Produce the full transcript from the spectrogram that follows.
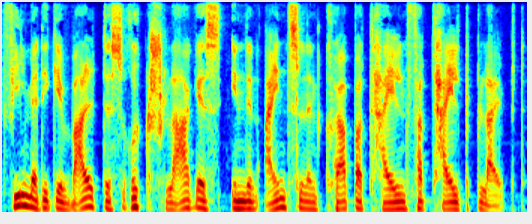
vielmehr die Gewalt des Rückschlages in den einzelnen Körperteilen verteilt bleibt.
